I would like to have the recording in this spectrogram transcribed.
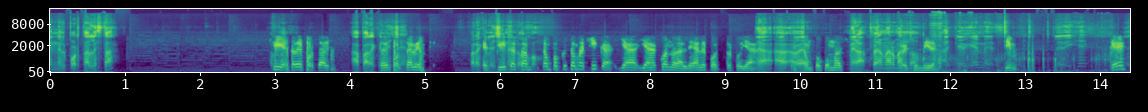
en el portal está. Sí, está del portal. Ah, para que Está portal. Para que le echen Escrita el está, ojo. está un poquito más chica. Ya, ya cuando la lean el portal, pues ya Mira, a, a está ver, un poco más mira, espérame Armando. resumida. ¿A qué vienes? Dime. Le dije, ¿Qué? le dije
